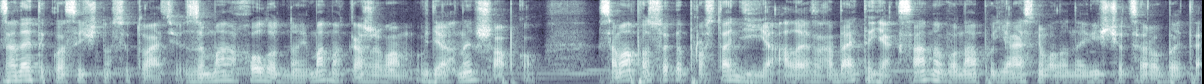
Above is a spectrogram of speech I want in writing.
Згадайте класичну ситуацію: зима, холодно, і мама каже вам: вдягни шапку. Сама по собі проста дія, але згадайте, як саме вона пояснювала, навіщо це робити.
